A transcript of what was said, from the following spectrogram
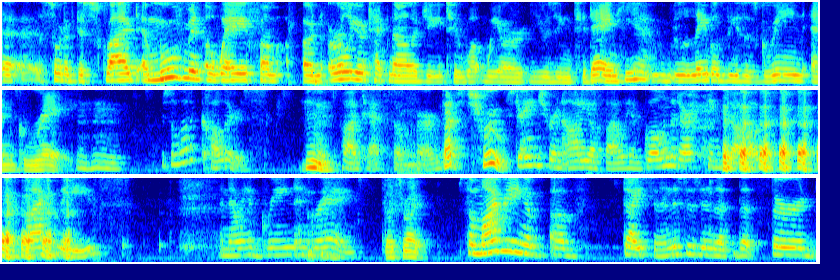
uh, sort of described a movement away from an earlier technology to what we are using today. And he Yeah. labels these as green and gray. hmm There's a lot of colors Mm. in this podcast so far. That's true. strange for an audiophile. We have glow in the dark pink dogs, we have black leaves, and now we have green and gray. That's right. So my reading of, of Dyson, and this is in the, the third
